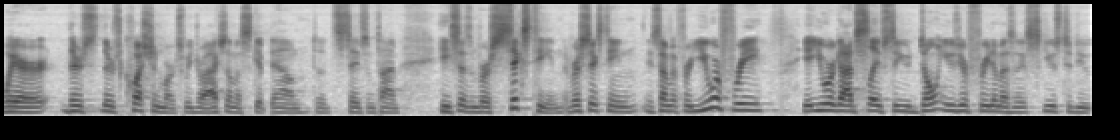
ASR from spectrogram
where there's there's question marks we draw. Actually, I'm going to skip down to save some time. He says in verse 16, verse 16, he's talking about, for you are free, yet you are God's slaves, so you don't use your freedom as an excuse to do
